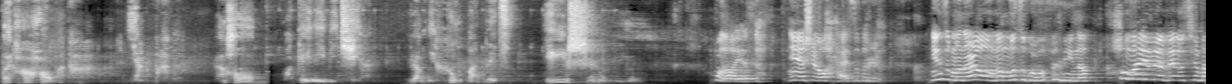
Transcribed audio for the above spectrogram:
会好好把他养大的，然后我给你一笔钱，让你后半辈子衣食无忧。穆老爷子，你也是有孩子的人，您怎么能让我们母子骨肉分离呢？后妈永远没有亲妈，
